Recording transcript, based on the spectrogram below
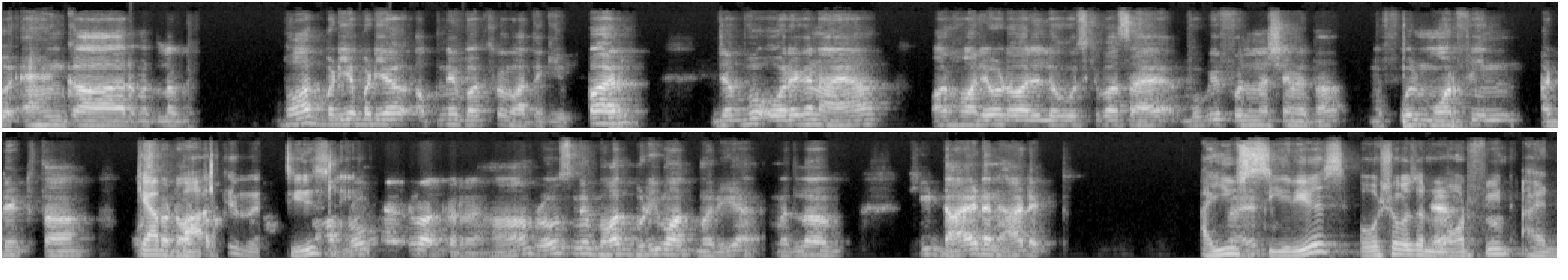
अहंकार मतलब बहुत बढ़िया बढ़िया अपने वक्त में बातें की पर जब वो ओरेगन आया और हॉलीवुड वाले लोग उसके पास आए वो भी फुल नशे में था वो फुल मॉर्फिन अडिक्ट था क्या बात कर रहे हैं सीरियसली हाँ, कैसे बात कर रहे हैं हाँ ब्रो उसने बहुत बुरी बात मरी है मतलब ही died an addict Are you right? serious? Osho was on yeah. morphine? I had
